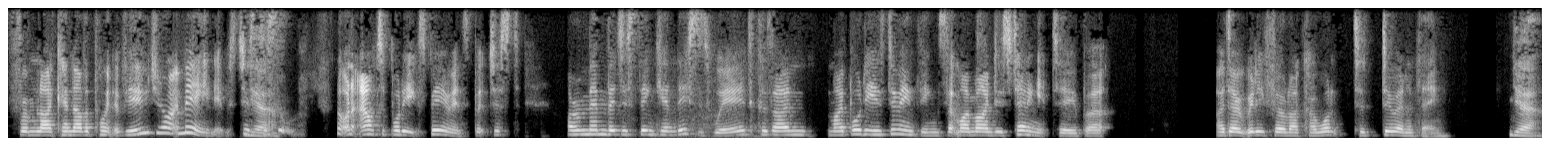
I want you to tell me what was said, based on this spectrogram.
from like another point of view. Do you know what I mean? It was just Yeah. a sort of, not an out of body experience, but just I remember just thinking this is weird because I'm my body is doing things that my mind is telling it to, but I don't really feel like I want to do anything. Yeah.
